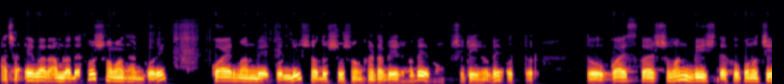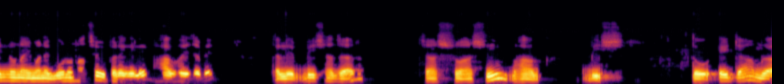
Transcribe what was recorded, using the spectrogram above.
আচ্ছা এবার আমরা দেখো সমাধান করে কয়ের মান বের করলেই সদস্য সংখ্যাটা বের হবে এবং সেটাই হবে উত্তর। তো কয় স্কোয়ার সমান বিশ, দেখো কোনো চিহ্ন নাই মানে গুণন আছে ওই পারে গেলে ভাগ হয়ে যাবে। তাহলে বিশ হাজার চারশো আশি ভাগ বিশ। তো এইটা আমরা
